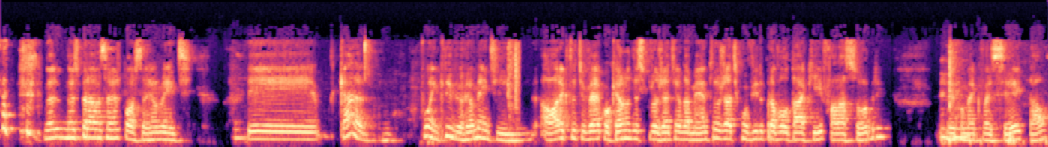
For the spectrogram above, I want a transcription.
não, não esperava essa resposta, realmente. E, cara, pô, incrível, realmente. A hora que tu tiver qualquer um desses projetos em andamento, eu já te convido para voltar aqui, falar sobre, uhum. ver como é que vai ser e tal.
